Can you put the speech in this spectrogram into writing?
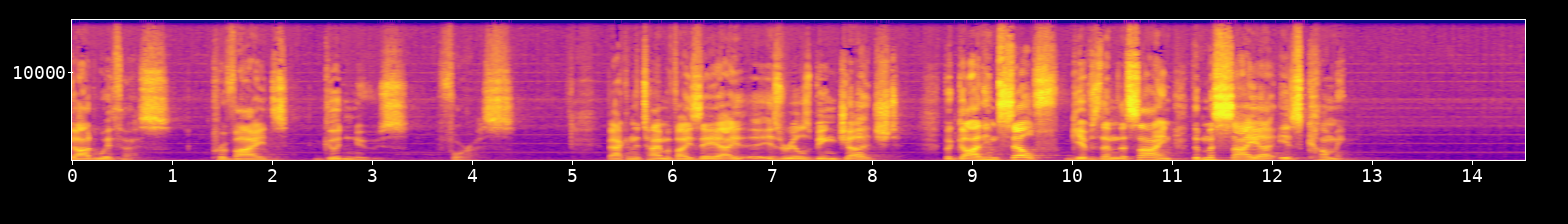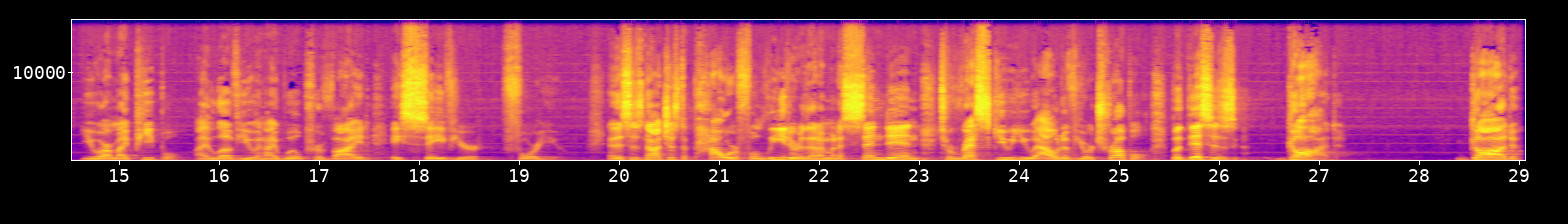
God with us, provides good news for us. Back in the time of Isaiah, Israel is being judged, but God Himself gives them the sign the Messiah is coming. You are my people. I love you, and I will provide a Savior for you. And this is not just a powerful leader that I'm going to send in to rescue you out of your trouble, but this is God. God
